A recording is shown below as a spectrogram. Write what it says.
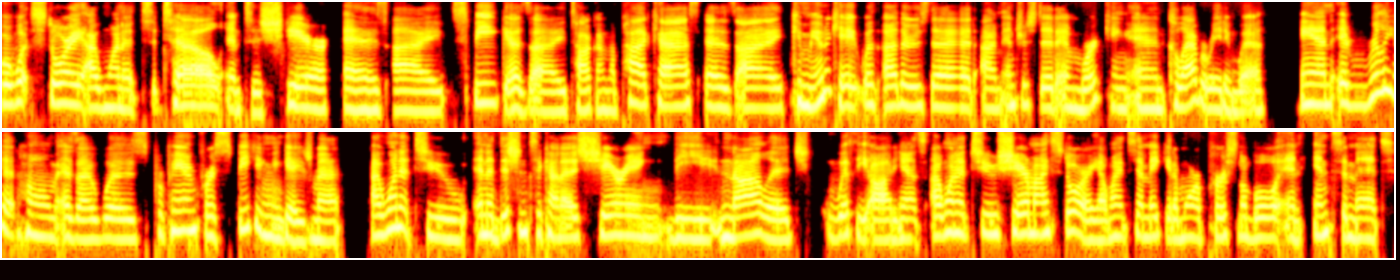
or what story I wanted to tell and to share as I speak, as I talk on the podcast, as I communicate with others that I'm interested in working and collaborating with. And it really hit home as I was preparing for a speaking engagement. I wanted to, in addition to kind of sharing the knowledge with the audience, I wanted to share my story. I wanted to make it a more personable and intimate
